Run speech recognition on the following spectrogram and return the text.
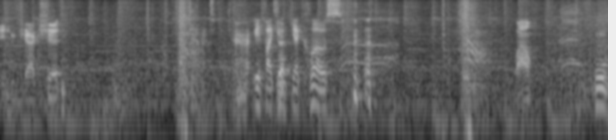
they do jack shit. Damn it. If I can get close. Wow.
